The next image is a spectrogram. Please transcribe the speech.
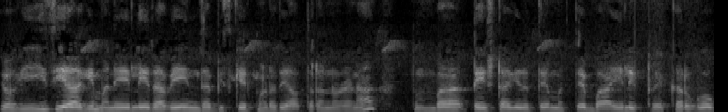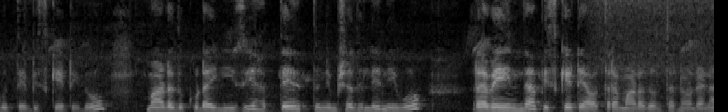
ಇವಾಗ ಈಸಿಯಾಗಿ ಮನೆಯಲ್ಲಿ ರವೆಯಿಂದ ಬಿಸ್ಕೆಟ್ ಮಾಡೋದು ಯಾವ ಥರ ನೋಡೋಣ. ತುಂಬ ಟೇಸ್ಟಾಗಿರುತ್ತೆ ಮತ್ತು ಬಾಯಲ್ಲಿಟ್ಟರೆ ಕರಗೋಗುತ್ತೆ ಬಿಸ್ಕೆಟ್ ಇದು. ಮಾಡೋದು ಕೂಡ ಈಸಿ. ಹತ್ತೇ ಹತ್ತು ನಿಮಿಷದಲ್ಲಿ ನೀವು ರವೆಯಿಂದ ಬಿಸ್ಕೆಟ್ ಯಾವ ಥರ ಮಾಡೋದು ಅಂತ ನೋಡೋಣ.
